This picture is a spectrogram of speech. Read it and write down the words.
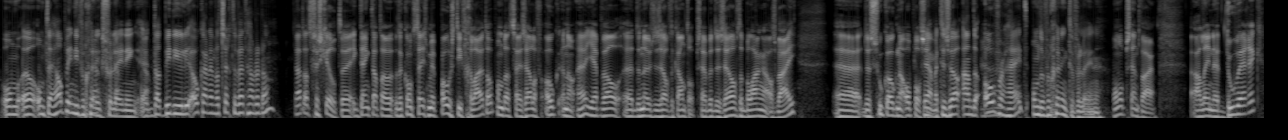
Om, om te helpen in die vergunningsverlening. Ja. Ja. dat bieden jullie ook aan. En wat zegt de wethouder dan? Ja, dat verschilt. Ik denk dat er, er komt steeds meer positief geluid op. Omdat zij zelf ook... Nou, je hebt wel de neus dezelfde kant op. Ze hebben dezelfde belangen als wij. Uh, dus zoek ook naar oplossingen. Ja, maar het is wel aan de ja. overheid om de vergunning te verlenen. 100% waar. Alleen het doewerk,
